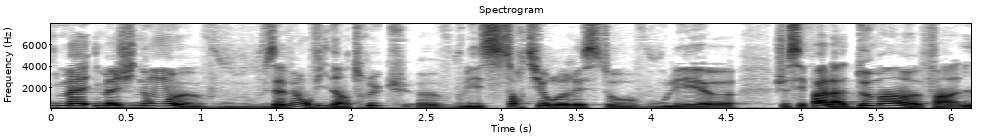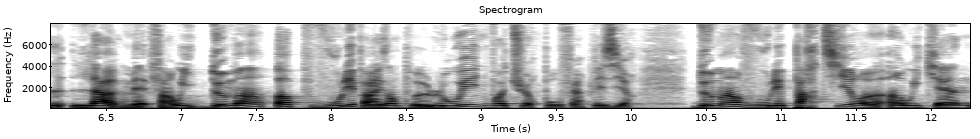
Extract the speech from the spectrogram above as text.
imaginons, euh, vous, avez envie d'un truc, euh, vous voulez sortir au resto, vous voulez, euh, je sais pas, là, demain, enfin, là, mais, enfin, oui, demain, hop, vous voulez par exemple louer une voiture pour vous faire plaisir. Demain, vous voulez partir un week-end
